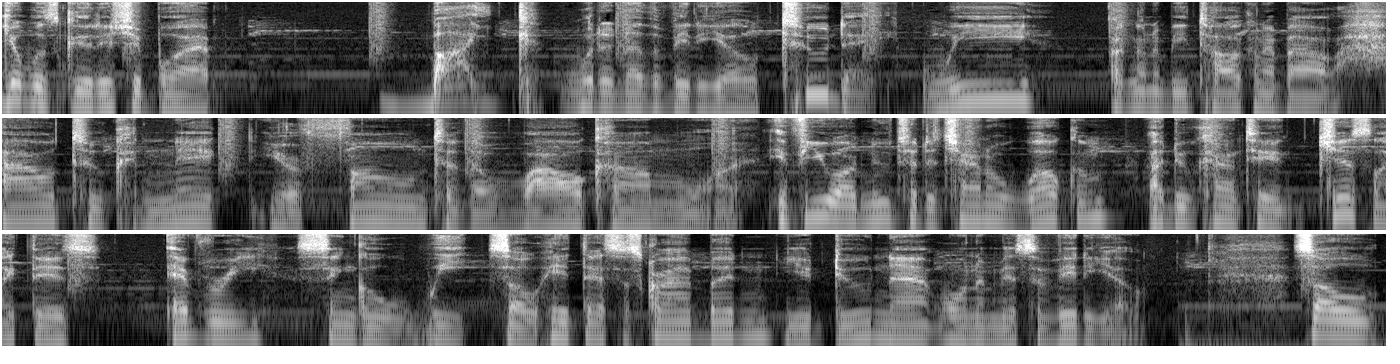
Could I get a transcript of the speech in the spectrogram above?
Yo, what's good? It's your boy Bike with another video. Today, we are going to be talking about how to connect your phone to the Wacom One. If you are new to the channel, welcome. I do content just like this every single week. So hit that subscribe button. You do not want to miss a video. So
